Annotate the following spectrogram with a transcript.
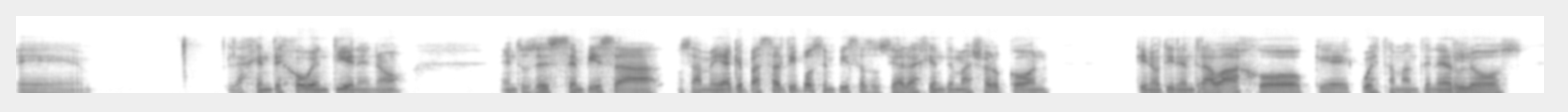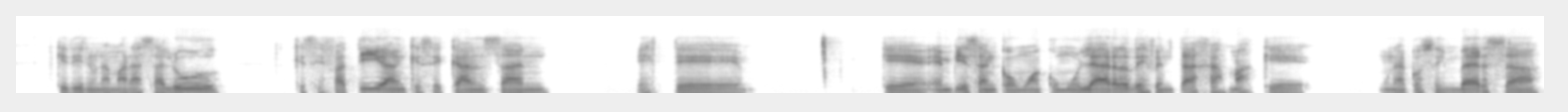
eh, la gente joven tiene, ¿no? Entonces se empieza, o sea, a medida que pasa el tiempo, se empieza a asociar a la gente mayor con que no tienen trabajo, que cuesta mantenerlos, que tienen una mala salud, que se fatigan, que se cansan, este, que empiezan como a acumular desventajas más que una cosa inversa.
